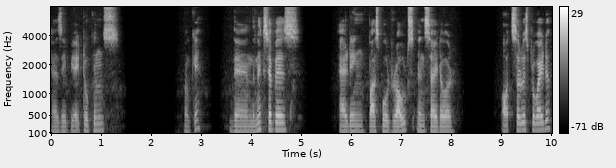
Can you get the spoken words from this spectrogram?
has API tokens. Okay then the next step is adding passport routes inside our auth service provider.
